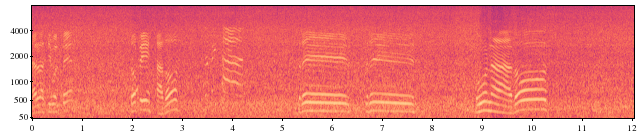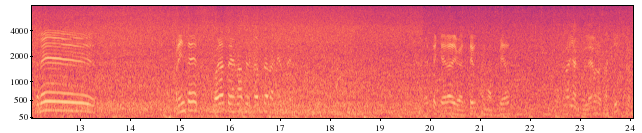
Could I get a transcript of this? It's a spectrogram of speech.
Ahora sí volteen. Sofi, a dos, 3, 3, 1, 2, 3. Princess, cuídate de no acercarte a la gente. Este quiere divertirse en las piedras. No creo haya culebras aquí, pero...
